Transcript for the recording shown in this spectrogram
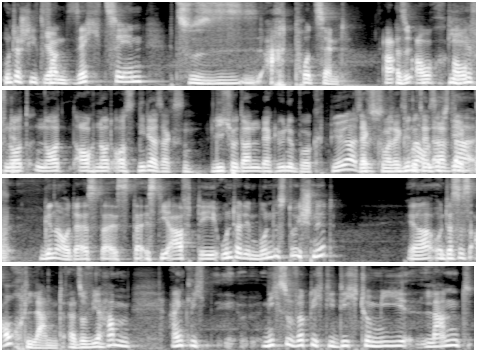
Unterschied ja. von 16 zu 8 Prozent. Also auch, auch, Nord, Nord, auch Nordost-Niedersachsen. Lüchow-Dannenberg-Lüneburg. Ja, ja 6,6 genau, Prozent AfD. Da, Genau, da ist, da, ist, da ist die AfD unter dem Bundesdurchschnitt. Ja, und das ist auch Land. Also wir haben eigentlich nicht so wirklich die Dichtomie Land,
